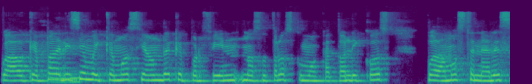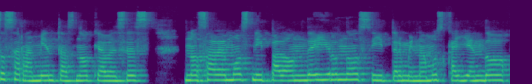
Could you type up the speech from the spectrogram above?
Wow, qué padrísimo y qué emoción de que por fin nosotros como católicos podamos tener esas herramientas, ¿no? Que a veces no sabemos ni para dónde irnos y terminamos cayendo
